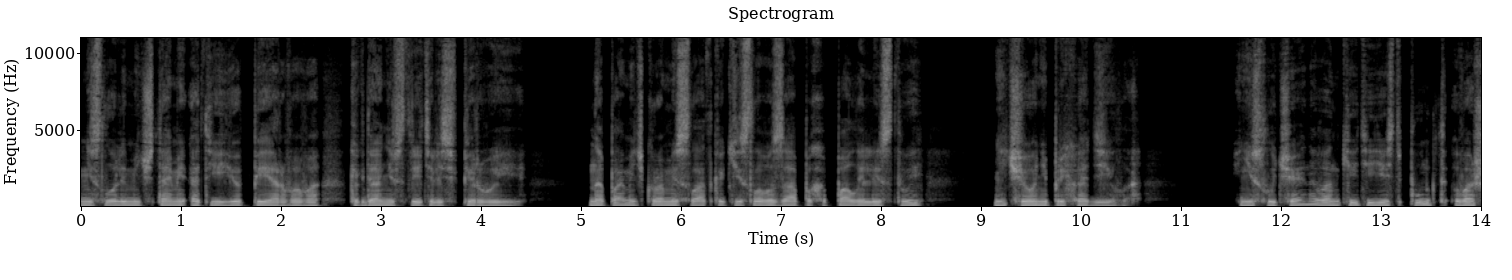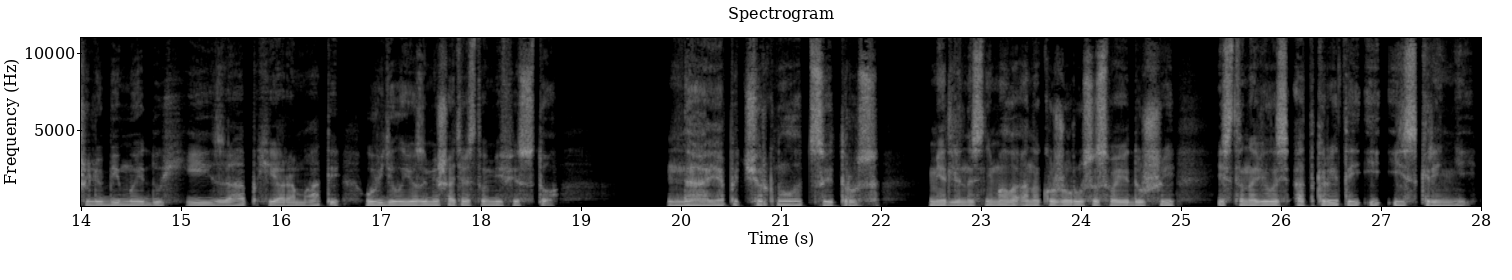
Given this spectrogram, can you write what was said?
несло ли мечтами от ее первого, когда они встретились впервые. На память, кроме сладко-кислого запаха палой листвы, ничего не приходило — и не случайно в анкете есть пункт «Ваши любимые духи, запахи, ароматы», — увидел ее замешательство Мефисто. «Да, я подчеркнула цитрус». Медленно снимала она кожуру со своей души и становилась открытой и искренней,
